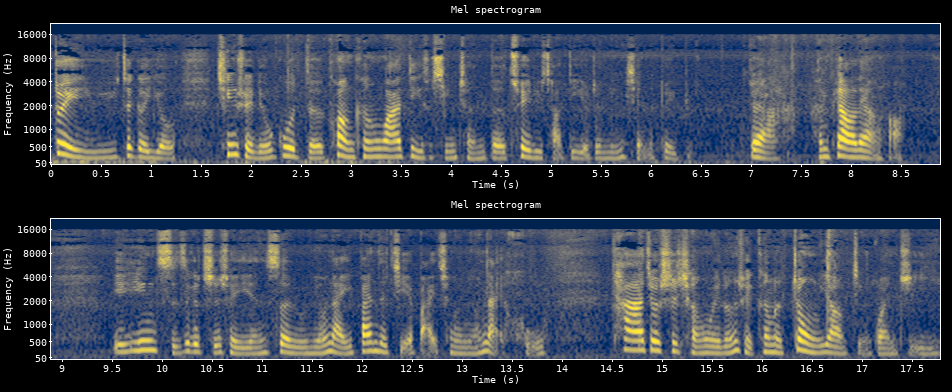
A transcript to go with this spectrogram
对于这个有清水流过的矿坑洼地形成的翠绿草地，有着明显的对比。对啊，很漂亮哈。也因此，这个池水颜色如牛奶一般的洁白，称为牛奶湖。它就是成为冷水坑的重要景观之一。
